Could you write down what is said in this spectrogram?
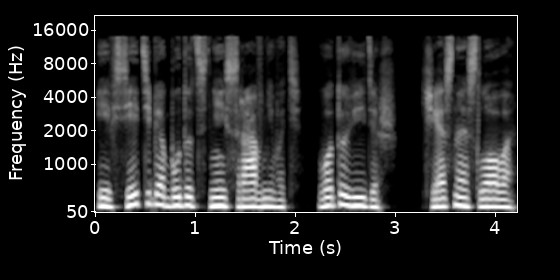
«И все тебя будут с ней сравнивать. Вот увидишь. Честное слово».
